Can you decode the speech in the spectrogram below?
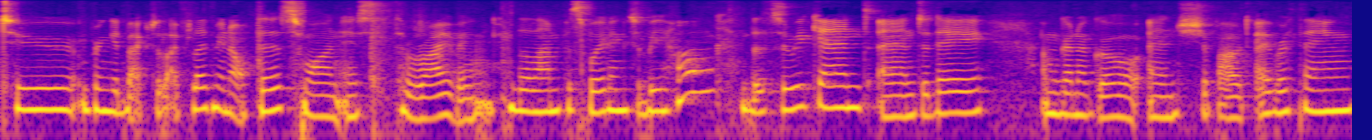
to bring it back to life let me know this one is thriving the lamp is waiting to be hung this weekend and today i'm gonna go and ship out everything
